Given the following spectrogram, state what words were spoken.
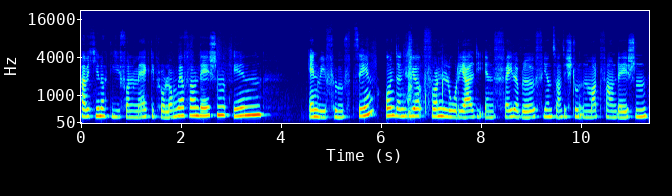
Habe ich hier noch die von MAC, die Pro Longwear Foundation in NW15 und dann hier von L'Oreal die Infallible 24 Stunden Matte Foundation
